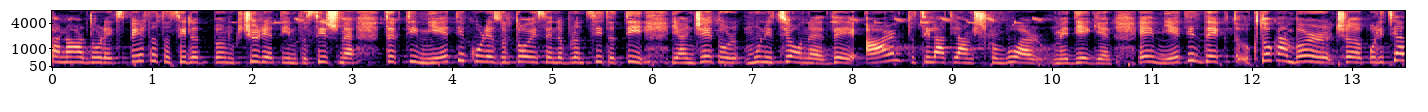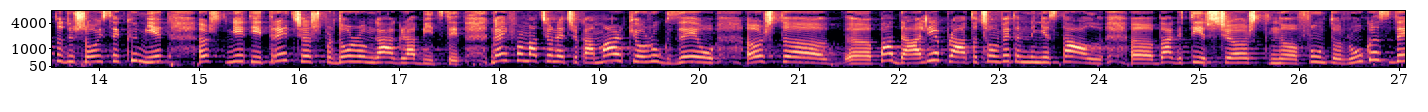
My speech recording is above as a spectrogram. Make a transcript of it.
kanë ardhur ekspertët të cilët bënë këqyrje të imtësishme të këtij mjeti, ku rezultoi se në brendësi të tij janë gjetur municione dhe armë, të cilat janë shkrumbuar me djegien e mjetit dhe këto kanë bërë që policia të dyshojë se ky mjet Është mjeti i tretë që është përdorur nga grabitësit. Nga informacionet që kam marrë, kjo rrugë dheu është pa dalje, pra të çon vetëm në një stallë bagëtish që është në fund të rrugës dhe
